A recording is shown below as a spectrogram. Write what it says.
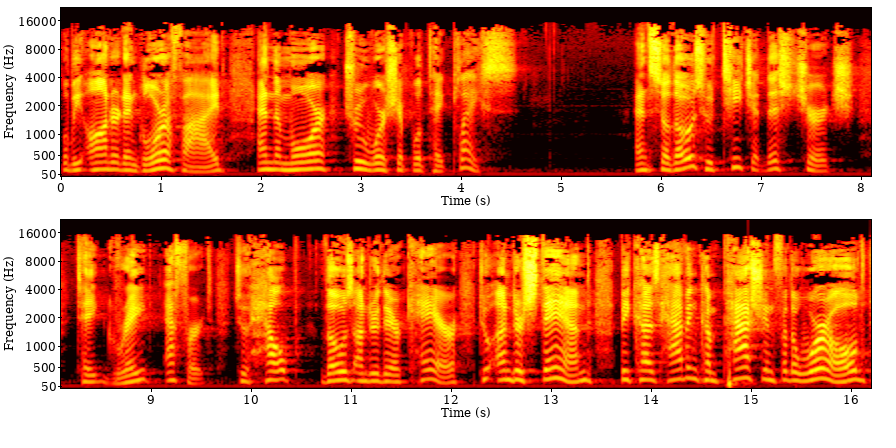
will be honored and glorified, and the more true worship will take place. And so, those who teach at this church take great effort to help those under their care to understand because having compassion for the world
